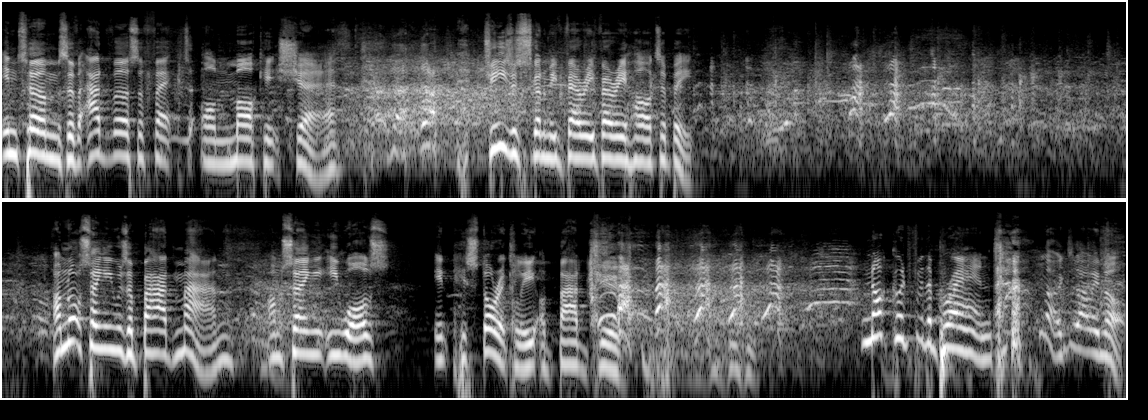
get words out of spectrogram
in terms of adverse effect on market share, Jesus is going to be very, very hard to beat. I'm not saying he was a bad man. I'm saying he was, in, historically, a bad Jew. not good for the brand. No, exactly not.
